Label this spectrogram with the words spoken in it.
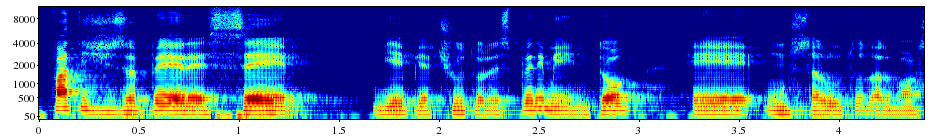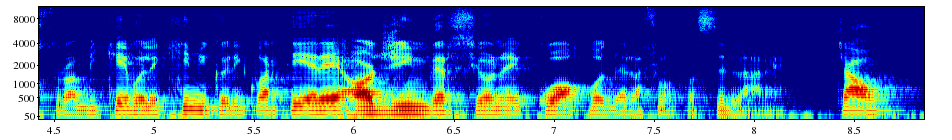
Fateci sapere se vi è piaciuto l'esperimento e un saluto dal vostro amichevole chimico di quartiere, oggi in versione cuoco della flotta stellare. Ciao!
